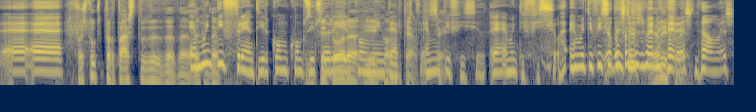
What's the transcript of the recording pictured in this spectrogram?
eh, eh, Foste tu que trataste de- é muito diferente ir como compositora, e ir como e como intérprete. intérprete, É muito difícil. É, é muito difícil. É muito difícil É das duas é maneiras. diferente. não, mas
